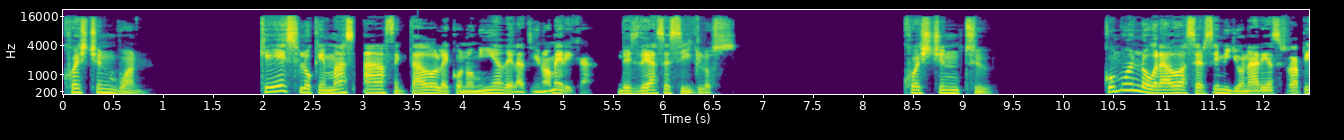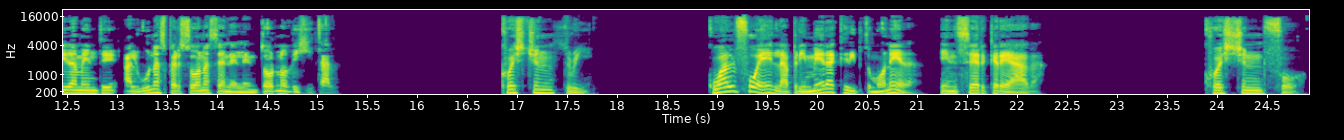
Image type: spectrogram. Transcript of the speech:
Question 1. ¿Qué es lo que más ha afectado la economía de Latinoamérica desde hace siglos? Question 2. ¿Cómo han logrado hacerse millonarias rápidamente algunas personas en el entorno digital? Question 3. ¿Cuál fue la primera criptomoneda en ser creada? Question 4.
